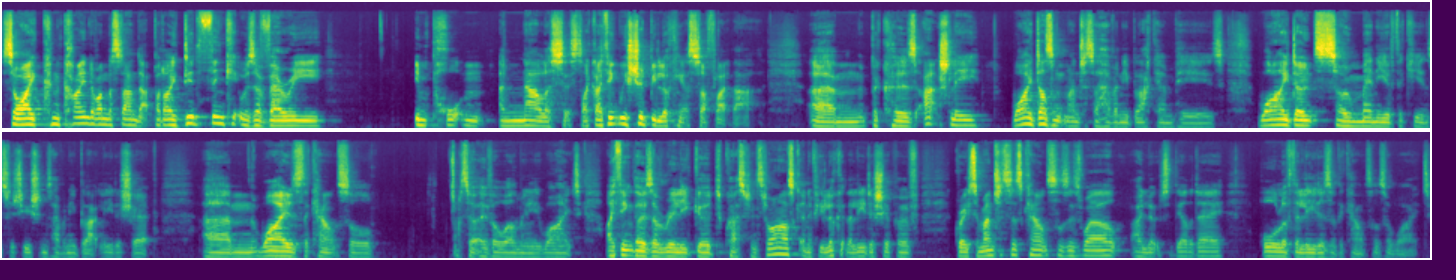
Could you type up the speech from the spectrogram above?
so I can kind of understand that. But I did think it was a very important analysis. Like I think we should be looking at stuff like that um, because actually Why doesn't Manchester have any black MPs? Why don't so many of the key institutions have any black leadership? Um, why is the council so overwhelmingly white? I think those are really good questions to ask. And if you look at the leadership of Greater Manchester's councils as well, I looked at the other day, all of the leaders of the councils are white.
